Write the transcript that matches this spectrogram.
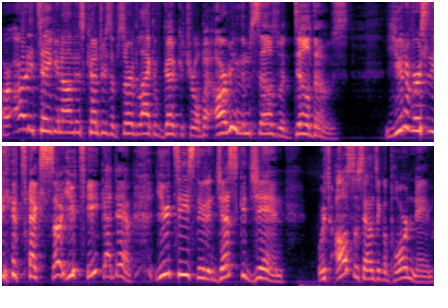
are already taking on this country's absurd lack of gun control by arming themselves with dildos. University of Texas, oh, UT, goddamn. UT student Jessica Jin, which also sounds like a porn name,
